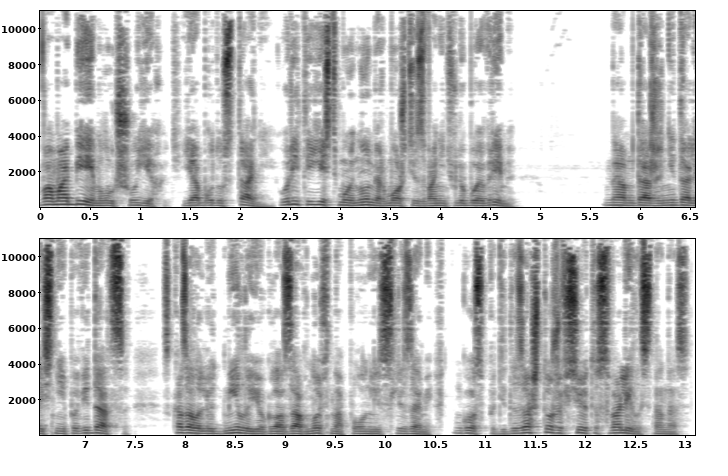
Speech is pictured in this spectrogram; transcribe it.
Вам обеим лучше уехать. Я буду с Таней. У Риты есть мой номер, можете звонить в любое время. Нам даже не дали с ней повидаться, сказала Людмила, ее глаза вновь наполнились слезами. Господи, да за что же все это свалилось на нас?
